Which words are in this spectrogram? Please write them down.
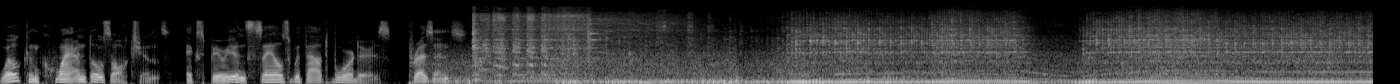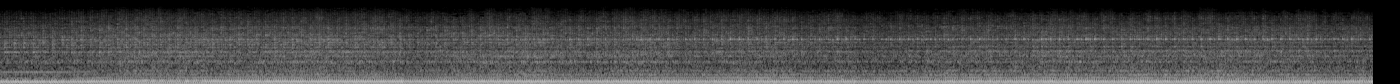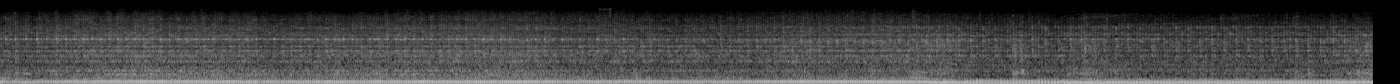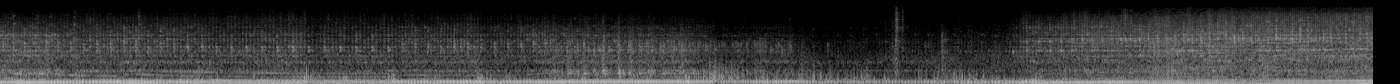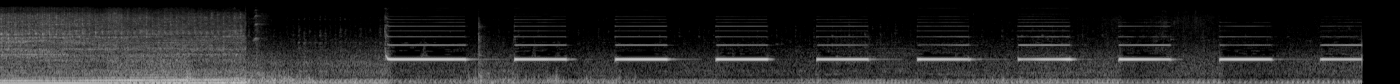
Welcome Quantos Auctions. Experience sales without borders. Presents.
